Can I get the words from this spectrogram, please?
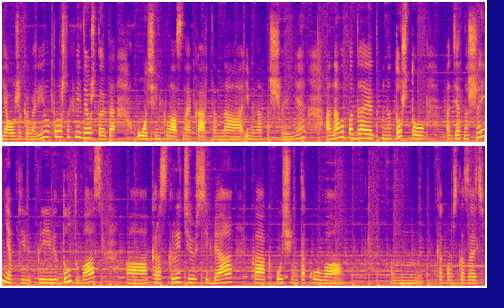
Я уже говорила в прошлых видео, что это очень классная карта на именно отношения. Она выпадает на то, что эти отношения приведут вас а, к раскрытию себя как очень такого, как вам сказать,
